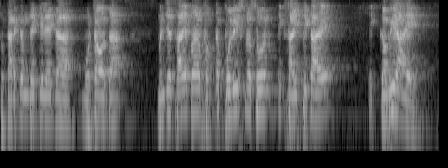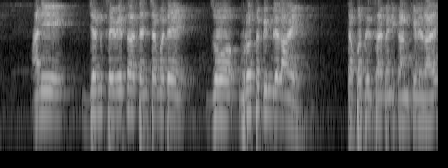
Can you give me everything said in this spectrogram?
तो कार्यक्रम देखील एक मोठा होता. म्हणजे साहेब फक्त पोलीस नसून एक साहित्यिक आहे एक कवी आहे. आणि जनसेवेचा त्यांच्यामध्ये जो व्रत बिंबलेला आहे त्या पद्धतीने साहेबांनी काम केलेलं आहे.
